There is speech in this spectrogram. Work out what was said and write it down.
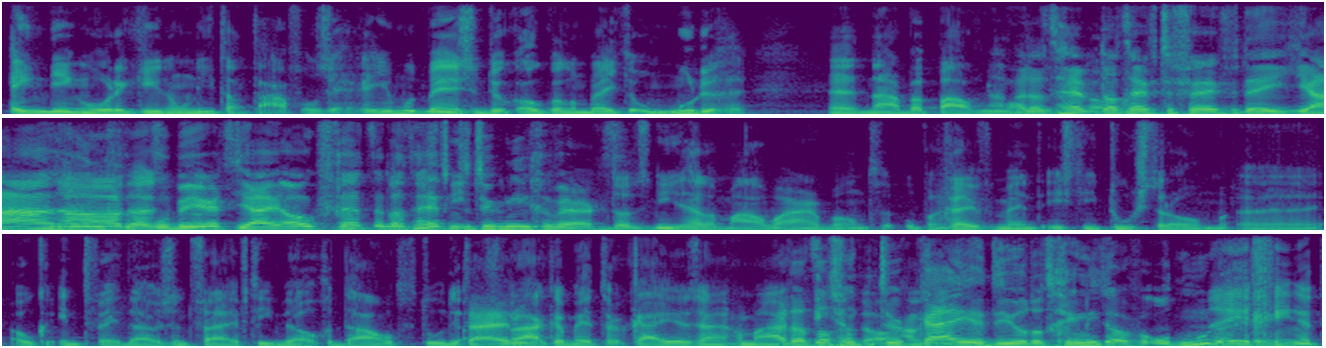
Eén ding hoor ik hier nog niet aan tafel zeggen. Je moet mensen natuurlijk ook wel een beetje ontmoedigen naar bepaalde Nou, landen. maar dat, heb- dat heeft de VVD jaren Nou, dat geprobeerd. Jij ook, Fred. en dat, heeft niet- natuurlijk niet gewerkt. Dat is niet helemaal waar, want op een gegeven moment is die toestroom eh, ook in 2015 wel gedaald. Toen die Tijdelijk. afspraken met Turkije zijn gemaakt. Maar dat was een Turkije-deal. Dat ging niet over ontmoediging. Nee, ging het,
